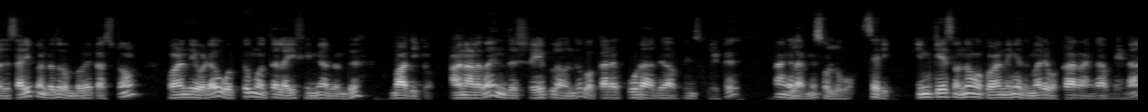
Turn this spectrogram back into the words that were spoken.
அதை சரி பண்ணுறது ரொம்பவே கஷ்டம். குழந்தையோட ஒட்டுமொத்த லைஃபையுமே அது வந்து பாதிக்கும். அதனால தான் இந்த ஷேப்பில் வந்து உட்காரக்கூடாது அப்படின்னு சொல்லிட்டு நாங்கள் எல்லாருமே சொல்லுவோம். சரி இன்கேஸ் வந்து உங்கள் குழந்தைங்க இது மாதிரி உட்காடுறாங்க அப்படின்னா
